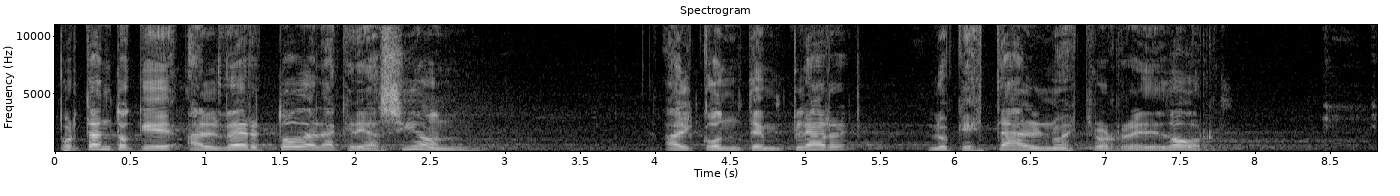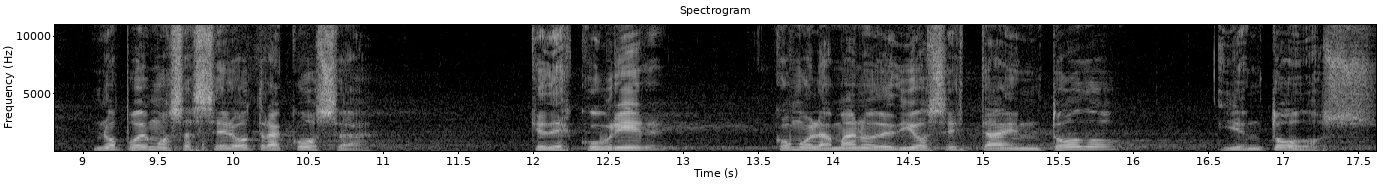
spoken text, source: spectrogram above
Por tanto que al ver toda la creación, al contemplar lo que está a nuestro alrededor, no podemos hacer otra cosa que descubrir cómo la mano de Dios está en todo y en todos.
